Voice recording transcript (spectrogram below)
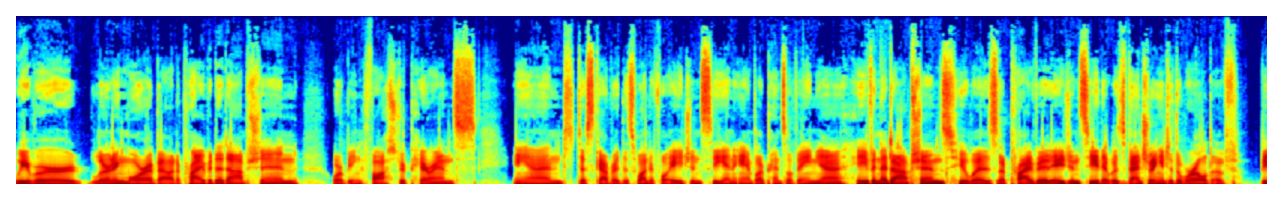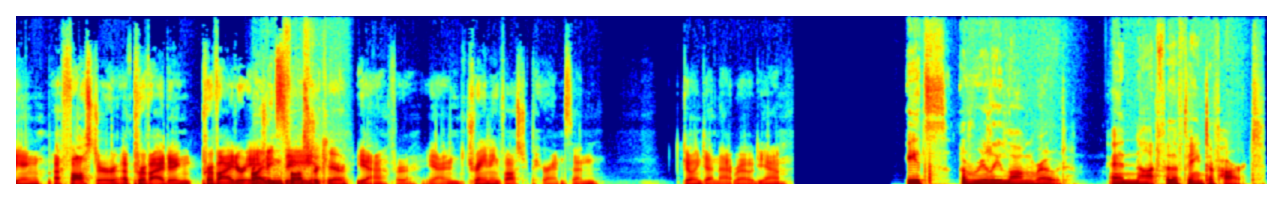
we were learning more about a private adoption or being foster parents and discovered this wonderful agency in Ambler, Pennsylvania, Haven Adoptions, who was a private agency that was venturing into the world of being a foster, a providing provider agency. providing agency, foster care. Yeah, for yeah, and training foster parents and going down that road. Yeah, it's a really long road, and not for the faint of heart.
